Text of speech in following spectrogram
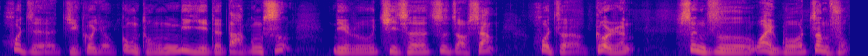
或者几个有共同利益的大公司，例如汽车制造商或者个人。甚至外国政府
